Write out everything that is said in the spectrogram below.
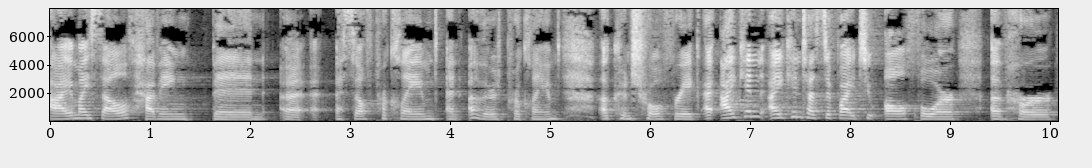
I myself, having been a, a self-proclaimed and others proclaimed a control freak, I, I, can I can testify to all four of her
